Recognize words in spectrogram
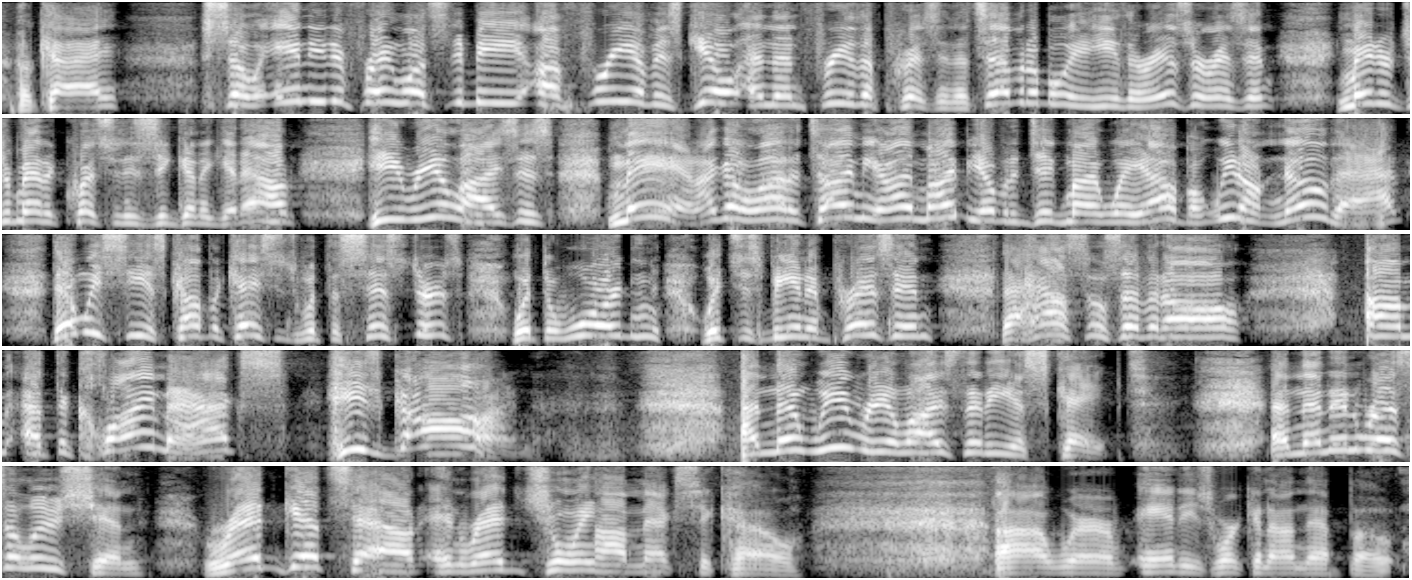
Okay? So Andy Dufresne wants to be uh, free of his guilt and then free of the prison. It's inevitable he either is or isn't. A dramatic question is he going to get out? He realizes, man, I got a lot of time here. I might be able to dig my way out, but we don't know that. Then we see his complications with the sisters, with the warden, which is being in prison, the hassles of it all. Um, at the climax, he's gone. And then we realize that he escaped. And then in resolution, Red gets out and Red joins Mexico, uh, where Andy's working on that boat.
